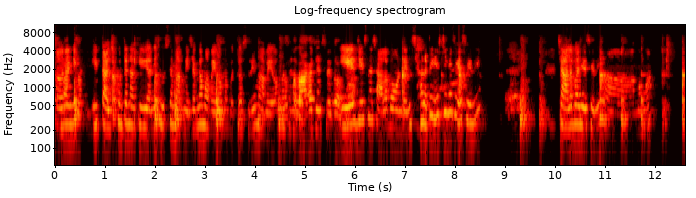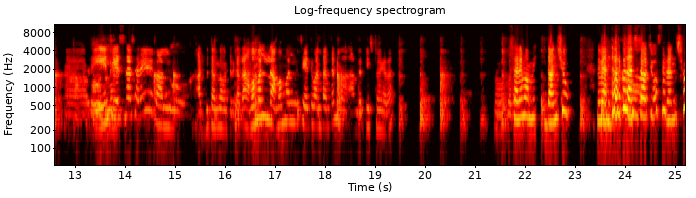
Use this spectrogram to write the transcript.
అవునండి. చేస్తున్నారు ఇది తలుచుకుంటే నాకు ఇవన్నీ చూస్తే మాకు నిజంగా మా బేవమ్మ గుర్తొస్తుంది. మా బేవమ్మ బాగా చేసేదో ఏది చేసినా చాలా బాగుండేది. చాలా టేస్టీగా చేసేది. చాలా బాగా చేసేది మా అమ్మమ్మ. ఆవిడ ఏం చేసినా సరే వాళ్ళు అద్భుతంగా ఉంటది కదా. అమ్మమ్మలు అమ్మమ్మల చేతి వంట అంటే మా అందరికి ఇష్టమే కదా. సరే మమ్మీ దంచు. నువ్వు ఎంతవరకు దంచుతావు చూస్తే దంచు.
